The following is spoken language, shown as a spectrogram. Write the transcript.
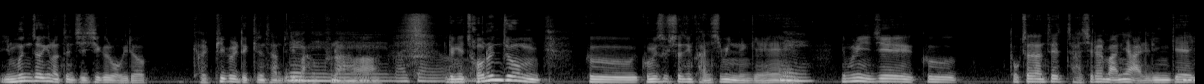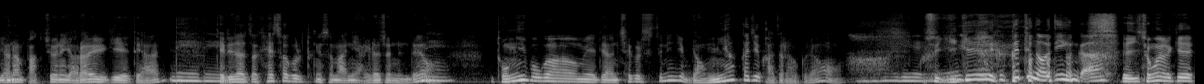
인문적인 어떤 지식을 오히려 결핍을 느끼는 사람들이 네네네. 많구나. 맞아요. 이런 게 저는 좀 그 고민숙 씨가 지금 관심 있는 게 네. 이분이 이제 그 독자들한테 자신을 많이 알린 게 음. 연안 박지원의 열화일기에 대한 네네. 대리자적 해석을 통해서 많이 알려졌는데요. 네. 동의보감에 대한 책을 쓰더니 이제 명리학까지 가더라고요. 아, 예. 그래서 이게 그 끝은 어디인가? 예, 정말 이렇게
